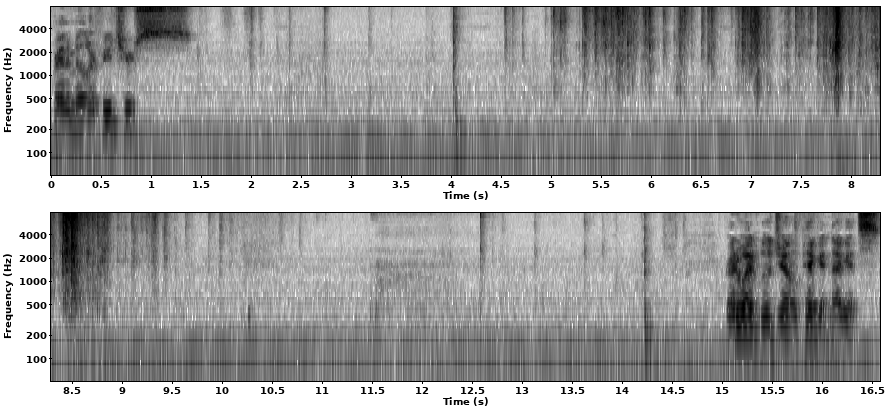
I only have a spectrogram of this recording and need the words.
Brandon Miller features. Blue, Jalen Pickett Nuggets.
